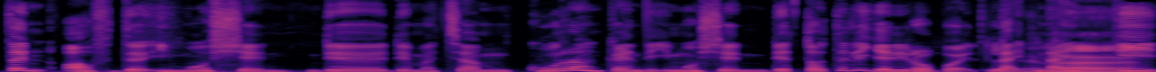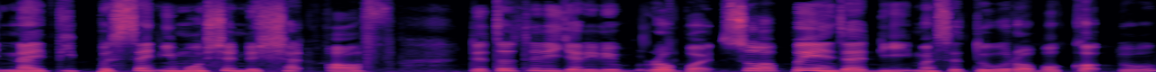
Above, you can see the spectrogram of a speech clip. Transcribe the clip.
turn off the emotion dia dia macam kurangkan the emotion dia totally jadi robot like Yalah. 90 90% emotion dia shut off dia totally jadi robot so apa yang jadi masa tu robocop tu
